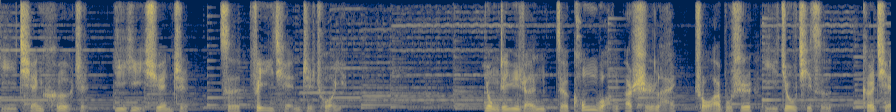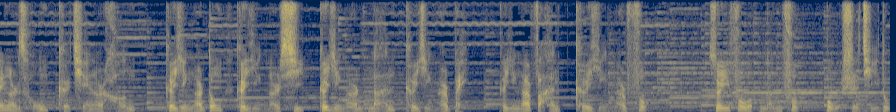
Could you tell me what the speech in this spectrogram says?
以钱贺之，以义宣之，此非钱之绰也。用之于人，则空往而实来，绰而不失，以究其辞。可前而从，可前而恒，可隐而东，可隐而西，可隐而南，可隐而北，可隐而反。可隐而复，虽复能复，不失其度。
